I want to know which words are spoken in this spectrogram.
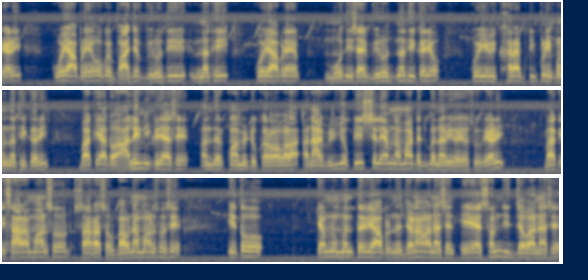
રેડી કોઈ આપણે એવો કોઈ ભાજપ વિરોધી નથી, કોઈ આપણે મોદી સાહેબ વિરોધ નથી કર્યો, કોઈ એવી ખરાબ ટિપ્પણી પણ નથી કરી. બાકી આ તો હાલી નીકળ્યા છે અંદર કોમેન્ટો કરવાવાળા અને આ વીડિયો સ્પેશિયલ એમના માટે જ બનાવી રહ્યો છું. રેડી બાકી સારા માણસો, સારા સ્વભાવના માણસો છે. એ તો એમનું મંતવ્ય આપણને જણાવવાના છે એ સમજી જ જવાના છે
